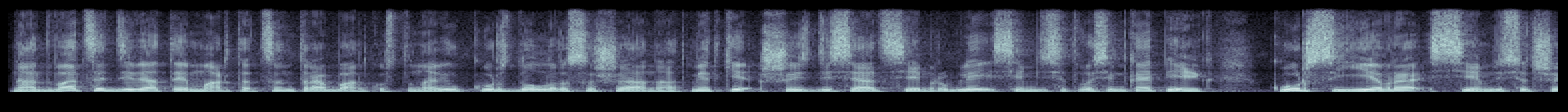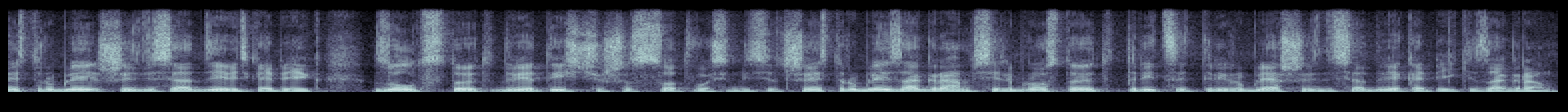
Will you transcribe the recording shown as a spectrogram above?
На 29 марта Центробанк установил курс доллара США на отметке 67 рублей 78 копеек. Курс евро 76 рублей 69 копеек. Золото стоит 2686 рублей за грамм, серебро стоит 33 рубля 62 копейки за грамм.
